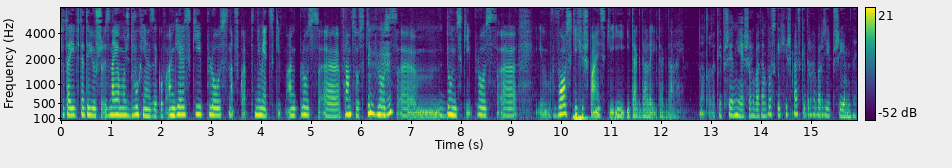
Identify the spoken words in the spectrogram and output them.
tutaj wtedy już znajomość dwóch języków, angielski plus na przykład niemiecki, plus francuski, mhm. plus duński, plus włoski, hiszpański i, i tak dalej, i tak dalej no to takie przyjemniejsze. Chyba ten włoski, hiszpański trochę bardziej przyjemny.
